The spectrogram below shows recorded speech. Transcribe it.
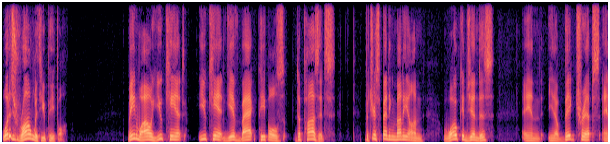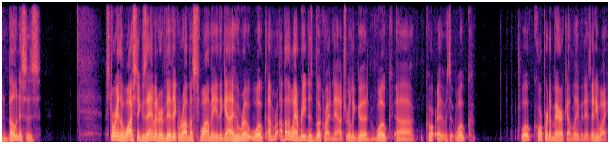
What is wrong with you people? Meanwhile, you can't you can't give back people's deposits, but you're spending money on woke agendas and you know big trips and bonuses. Story in the Washington Examiner: Vivek Ramaswamy, the guy who wrote "Woke." I'm, by the way, I'm reading his book right now. It's really good. Woke. Uh, cor- uh, was it woke? Woke corporate America, I believe it is. Anyway,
